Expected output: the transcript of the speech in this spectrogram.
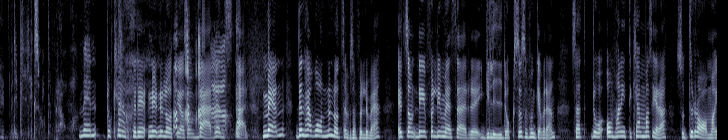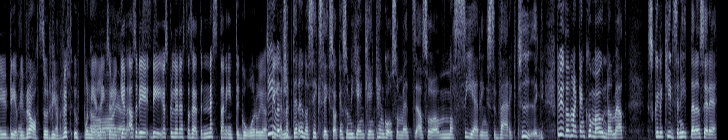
Men det blir liksom inte bra. Men då kanske det, nu, nu låter jag som världens här. Men den här wanden då till exempel som följde med. Eftersom det följde ju med så här eh, glid också som funkar med den. Så att då om han inte kan massera så drar man ju det vibratorhuvudet upp och ner Ja, längs ja, ryggen. ja, alltså det, det, jag skulle nästan säga att det nästan inte går att göra Det är fel. väl typ den enda sexleksaken som egentligen kan gå som ett alltså, masseringsverktyg. Du vet att man kan komma undan med att skulle kidsen hitta den så är det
